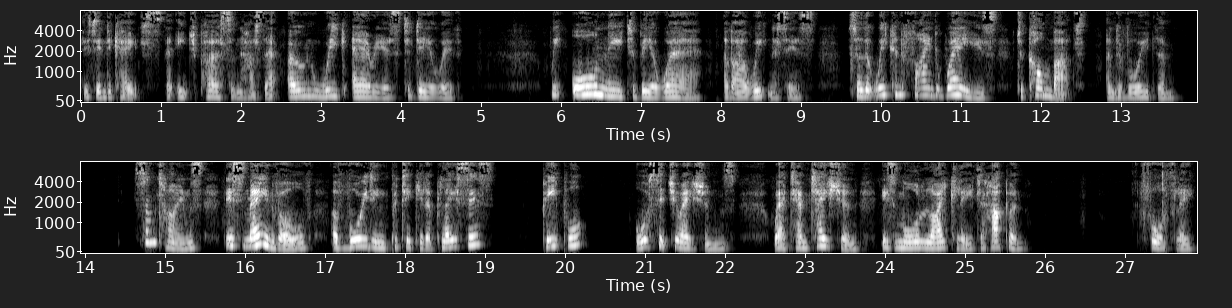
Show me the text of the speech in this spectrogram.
This indicates that each person has their own weak areas to deal with. We all need to be aware of our weaknesses so that we can find ways to combat and avoid them. Sometimes this may involve avoiding particular places, people, or situations where temptation is more likely to happen. Fourthly,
